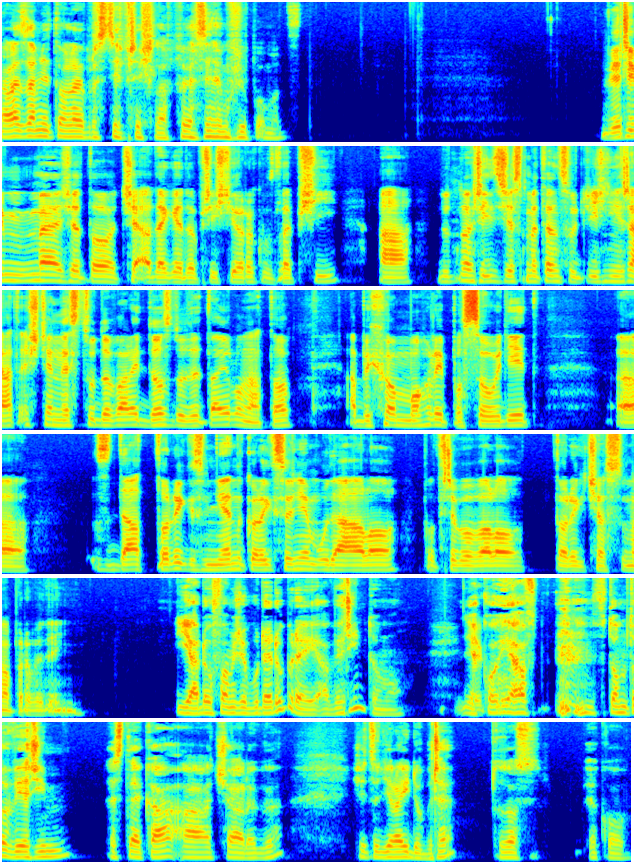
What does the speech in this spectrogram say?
ale za mě tohle je prostě přešlap, já si nemůžu pomoct. Věříme, že to ČADG do příštího roku zlepší a nutno říct, že jsme ten soutěžní řád ještě nestudovali dost do detailu na to, abychom mohli posoudit, uh, zda tolik změn, kolik se v něm událo, potřebovalo tolik času na provedení. Já doufám, že bude dobrý a věřím tomu. Jako, já v, v tomto věřím STK a ČRG, že to dělají dobře, to zase jako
